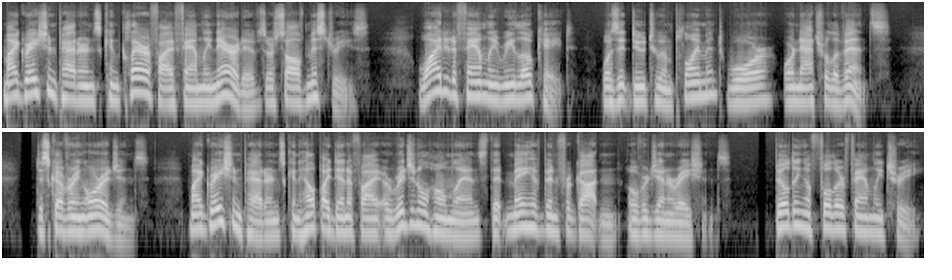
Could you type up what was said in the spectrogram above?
Migration patterns can clarify family narratives or solve mysteries. Why did a family relocate? Was it due to employment, war, or natural events? Discovering origins. Migration patterns can help identify original homelands that may have been forgotten over generations. Building a fuller family tree.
